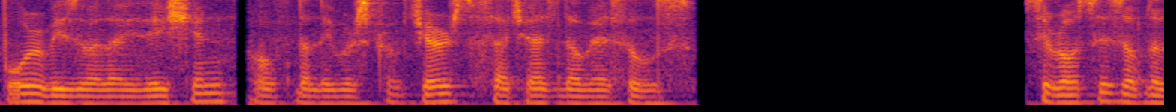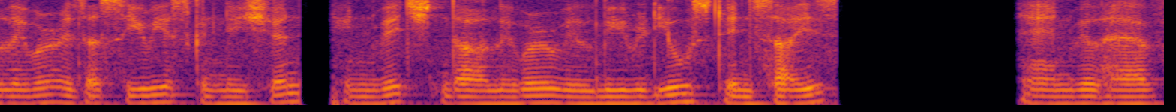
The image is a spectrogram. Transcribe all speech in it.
poor visualization of the liver structures such as the vessels. Cirrhosis of the liver is a serious condition in which the liver will be reduced in size and will have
